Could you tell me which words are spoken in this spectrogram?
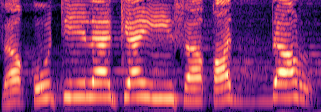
فقتل كيف قدر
